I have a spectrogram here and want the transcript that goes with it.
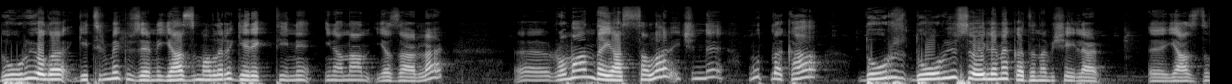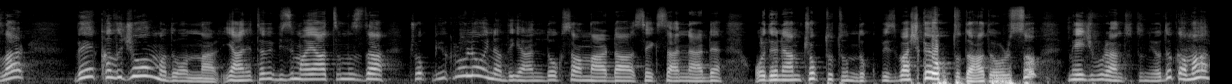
doğru yola getirmek üzerine yazmaları gerektiğini inanan yazarlar e, roman da yazsalar içinde mutlaka doğru doğruyu söylemek adına bir şeyler e, yazdılar ve kalıcı olmadı onlar. Yani tabii bizim hayatımızda çok büyük rol oynadı yani 90'larda, 80'lerde. O dönem çok tutunduk biz. Başka yoktu daha doğrusu. Mecburen tutunuyorduk ama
